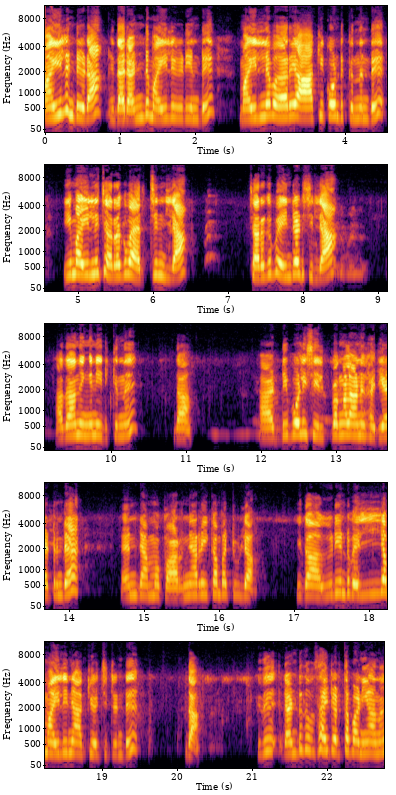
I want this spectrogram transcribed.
മയിലുണ്ട് ഇടാ. ഇതാ രണ്ട് മയിൽ ഇടിയുണ്ട്. മയിലിനെ വേറെ ആക്കിക്കൊണ്ടിരിക്കുന്നുണ്ട് ഈ മയിലിന് ചിറക് വരച്ചില്ല. ചിറക് പെയിന്റ് അടിച്ചില്ല. അതാണ് ഇങ്ങനെ ഇരിക്കുന്നത് ഇതാ അടിപൊളി ശില്പങ്ങളാണ് ഹരിയേട്ടന്റെ എന്റെ അമ്മ പറഞ്ഞറിയിക്കാൻ പറ്റില്ല ഇതാ ഈടിയുണ്ട് വലിയ മയിലിനെ ആക്കി വെച്ചിട്ടുണ്ട്. ഇതാ ഇത് രണ്ട് ദിവസമായിട്ട് എടുത്ത പണിയാണ്.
